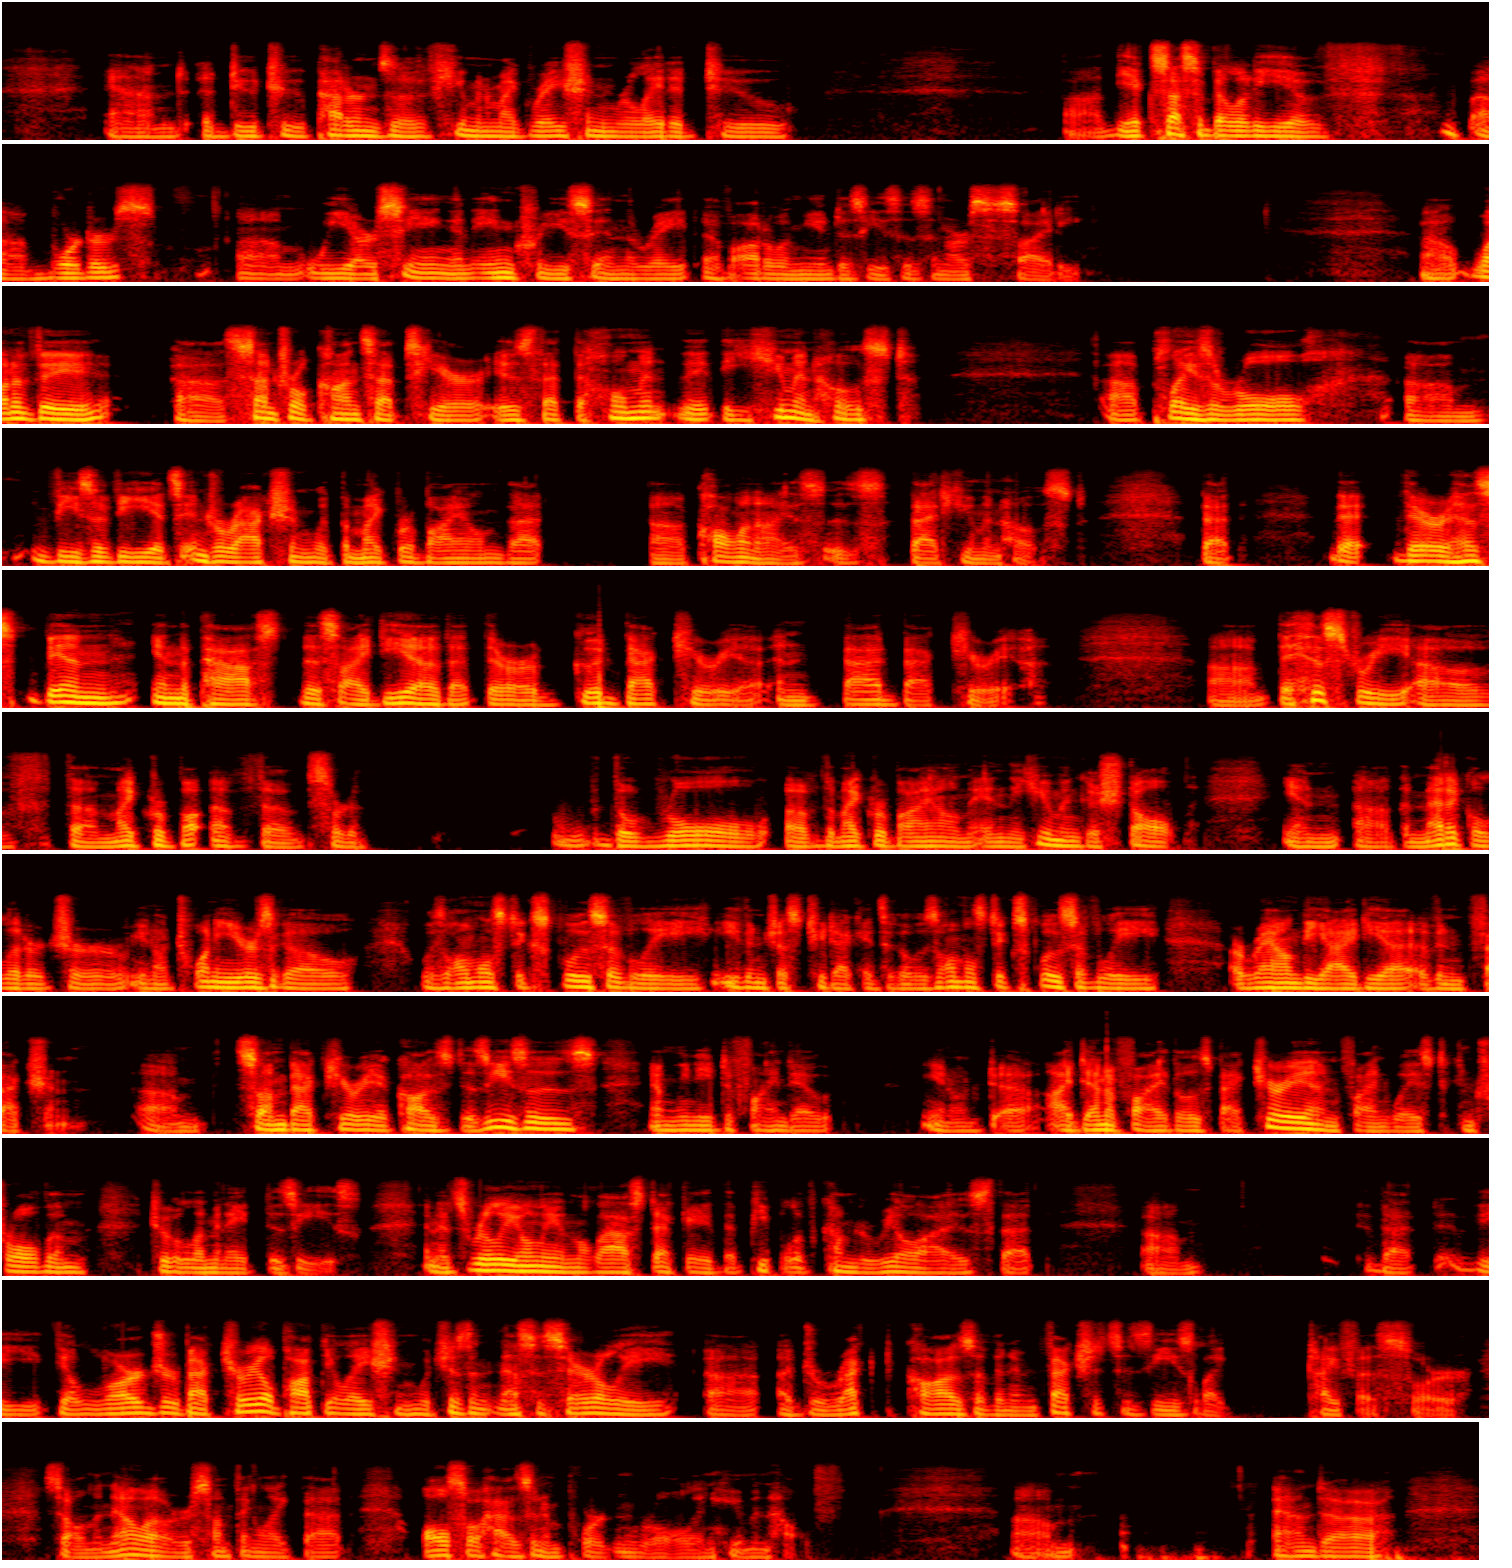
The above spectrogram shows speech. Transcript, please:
and uh, due to patterns of human migration related to uh, the accessibility of borders, um, we are seeing an increase in the rate of autoimmune diseases in our society. Uh, one of the uh, central concepts here is that the, home, the, the human host uh, plays a role um, vis-a-vis its interaction with the microbiome that uh, colonizes that human host. That that there has been in the past this idea that there are good bacteria and bad bacteria. Uh, the history of the micro of the sort of the role of the microbiome in the human gestalt in uh, the medical literature, you know, 20 years ago was almost exclusively, even just two decades ago, was almost exclusively around the idea of infection. Um, some bacteria cause diseases, and we need to find out, you know, uh, identify those bacteria and find ways to control them to eliminate disease. And it's really only in the last decade that people have come to realize that um, that the, the larger bacterial population, which isn't necessarily uh, a direct cause of an infectious disease like typhus or salmonella or something like that, also has an important role in human health. Um, and uh,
